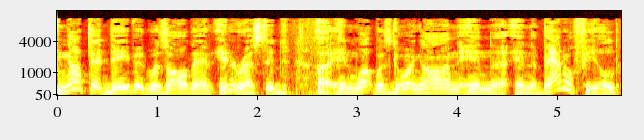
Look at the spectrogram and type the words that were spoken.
Not that David was all that interested uh, in what was going on in the in the battlefield,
